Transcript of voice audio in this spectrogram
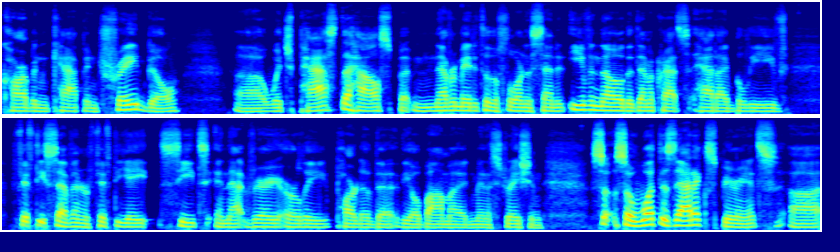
carbon cap and trade bill, uh, which passed the House but never made it to the floor in the Senate, even though the Democrats had, I believe, 57 or 58 seats in that very early part of the, the Obama administration. So, so what does that experience uh,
